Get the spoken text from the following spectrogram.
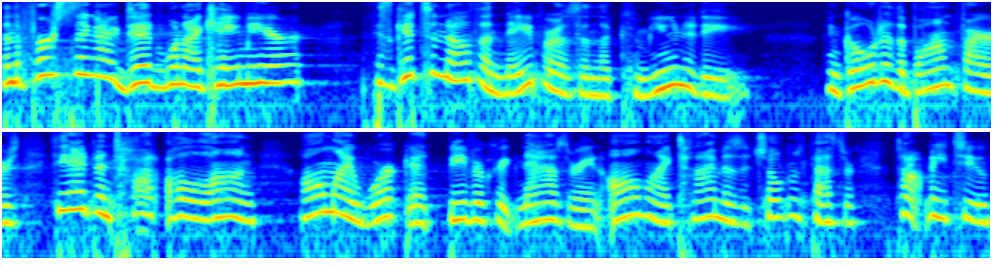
And the first thing I did when I came here is get to know the neighbors in the community and go to the bonfires. See, I'd been taught all along, all my work at Beaver Creek Nazarene, all my time as a children's pastor taught me to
